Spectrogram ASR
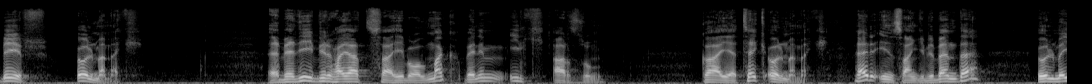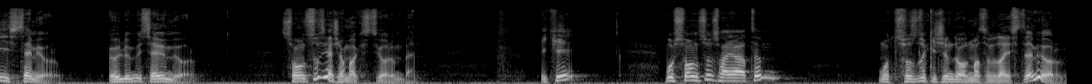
Bir, ölmemek. Ebedi bir hayat sahibi olmak benim ilk arzum. Gaye tek ölmemek. Her insan gibi ben de ölmeyi istemiyorum. Ölümü sevmiyorum. Sonsuz yaşamak istiyorum ben. İki, bu sonsuz hayatın mutsuzluk içinde olmasını da istemiyorum.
